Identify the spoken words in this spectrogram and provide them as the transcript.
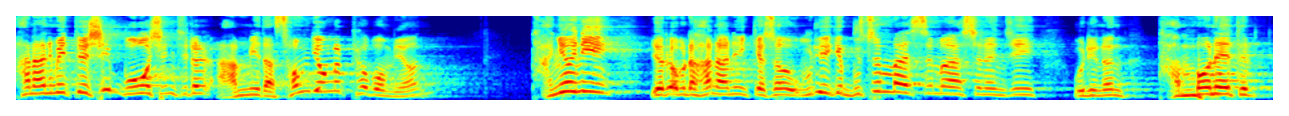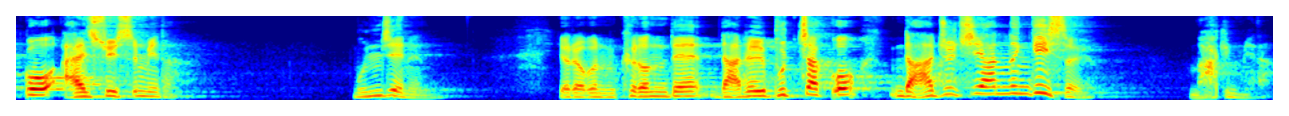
하나님의 뜻이 무엇인지를 압니다. 성경을 펴보면 당연히 여러분 하나님께서 우리에게 무슨 말씀을 하시는지 우리는 단번에 듣고 알 수 있습니다. 문제는 여러분 그런데 나를 붙잡고 놔주지 않는 게 있어요. 마귀입니다.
